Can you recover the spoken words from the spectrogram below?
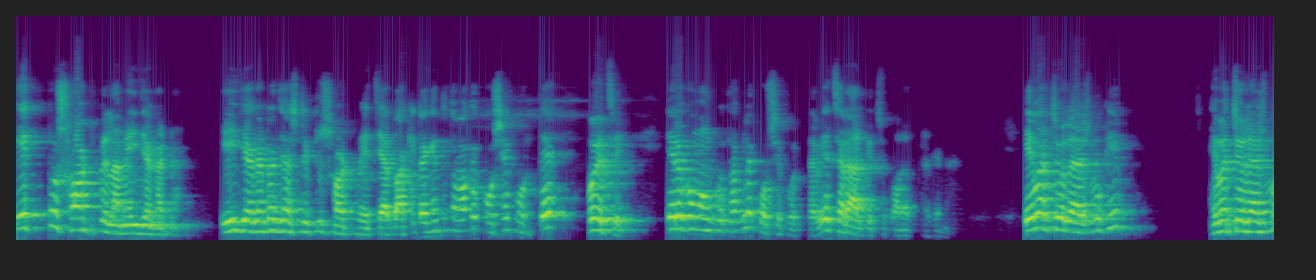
একটু শর্ট পেলাম, এই জায়গাটা। এই জায়গাটা জাস্ট একটু শর্ট পেয়েছে, আর বাকিটা কিন্তু তোমাকে কোষে করতে হয়েছে। এরকম অঙ্ক থাকলে কোষে করতে হবে, এছাড়া আর কিছু করার থাকে না। এবার চলে আসব কি? এবার চলে আসব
